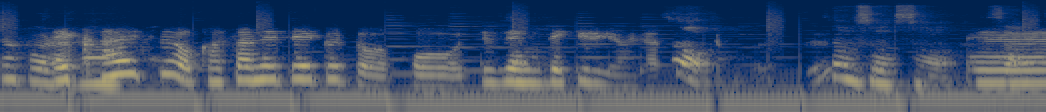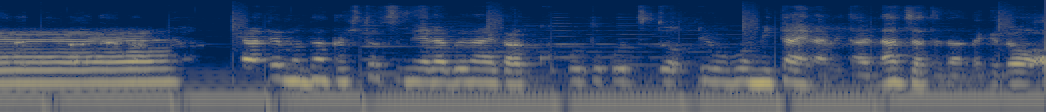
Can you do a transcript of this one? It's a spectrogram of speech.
だから回数を重ねていくとこう自然にできるようになったそう。そうそう。へそう。いえやでもなんか一つに選べないからこことこっちと両方見たいなみたいになっちゃってたんだけど。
